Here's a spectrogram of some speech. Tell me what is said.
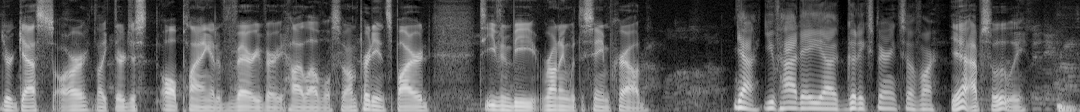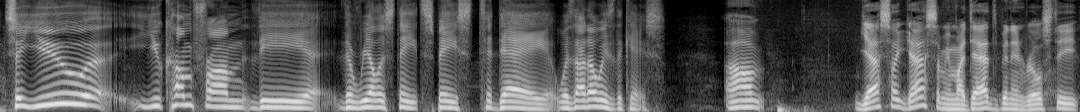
your guests are, like they're just all playing at a very very high level. So I'm pretty inspired to even be running with the same crowd. Yeah, you've had a uh, good experience so far. Yeah, absolutely. So you uh, you come from the the real estate space today. Was that always the case? Um, yes, I guess. I mean, my dad's been in real estate.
